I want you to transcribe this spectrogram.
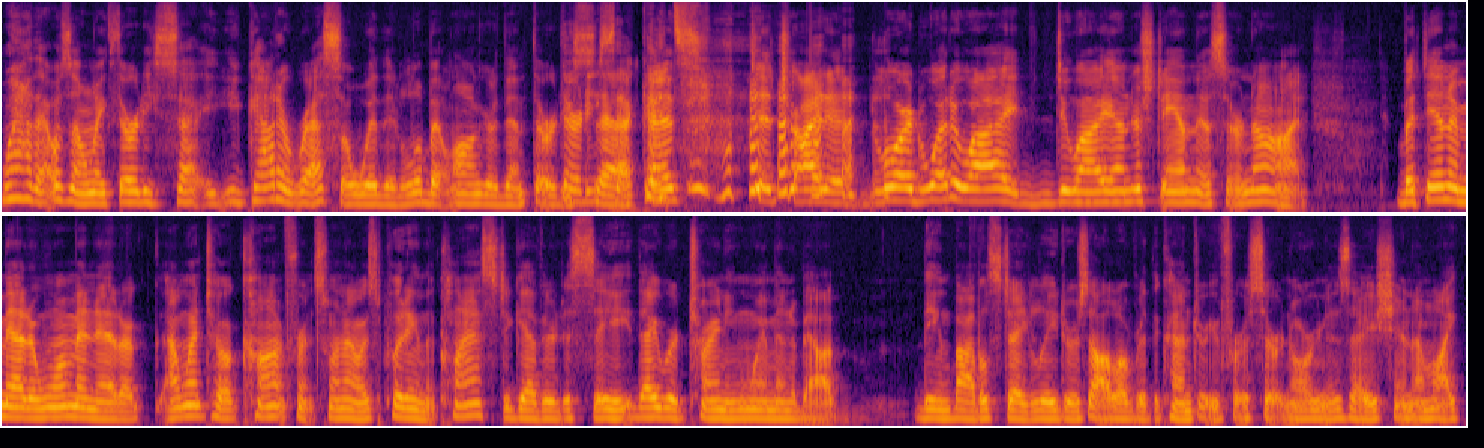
Wow, that was only 30 seconds. You got to wrestle with it a little bit longer than 30, 30 seconds, to try to, Lord, what do I, do I understand this or not? But then I met a woman at a, I went to a conference when I was putting the class together to see, they were training women about being Bible study leaders all over the country for a certain organization. I'm like,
